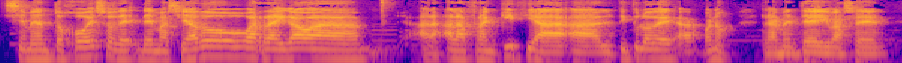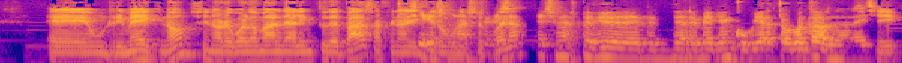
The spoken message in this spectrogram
se me antojó eso, de, demasiado arraigado a, a- a la franquicia, al título de... a- bueno, realmente iba a ser eh, un remake, ¿no? Si no recuerdo mal, de A Link to the Past. Al final Sí, hicieron una, una, secuela. es, es una especie de, de- de remake encubierto contra la ley. Sí.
